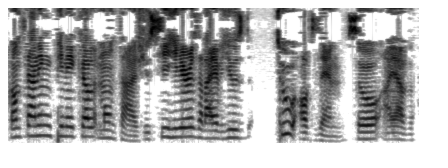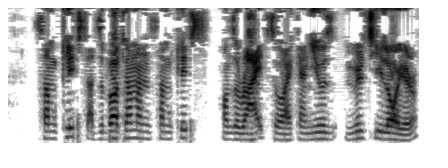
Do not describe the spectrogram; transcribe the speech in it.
Concerning Pinnacle Montage, you see here that I have used two of them. So I have some clips at the bottom and some clips on the right, so I can use multi-layer.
